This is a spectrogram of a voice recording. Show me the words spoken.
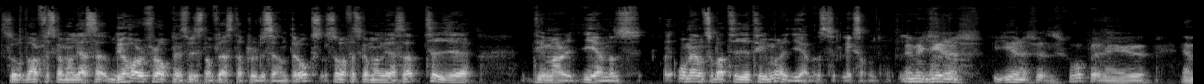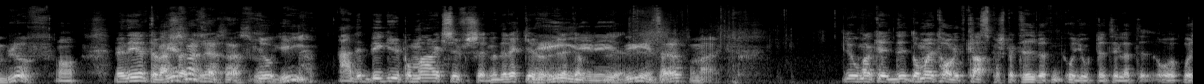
Så varför ska man läsa, det har förhoppningsvis de flesta producenter också, så varför ska man läsa 10 timmar genus, om än så bara 10 timmar genus liksom? Nej men genus, genusvetenskapen är ju en bluff. Ja. Men det är inte Det är värsta... som att läsa astrologi. Ja, det bygger ju på Marx i och för sig, men det räcker Nej, det räcker- nej, nej. Det bygger inte alls på Marx. Jo, man kan, de har ju tagit klassperspektivet och gjort det till ett, och, och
